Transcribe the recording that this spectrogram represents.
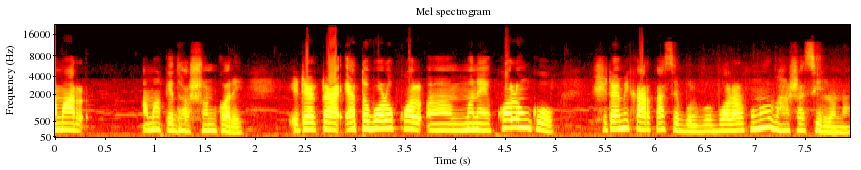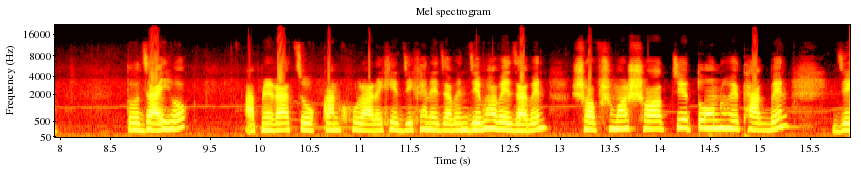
আমার, আমাকে ধর্ষণ করে। এটা একটা এত বড় কল মানে কলঙ্ক, সেটা আমি কার কাছে বলব বলার কোনো ভাষা ছিল না। তো যাই হোক আপনারা চোখ কান খোলা রেখে যেখানে যাবেন, যেভাবে যাবেন সব সময় সচেতন হয়ে থাকবেন যে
